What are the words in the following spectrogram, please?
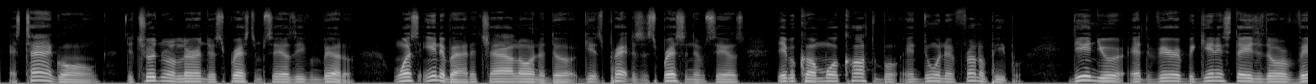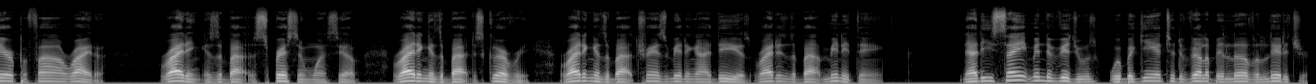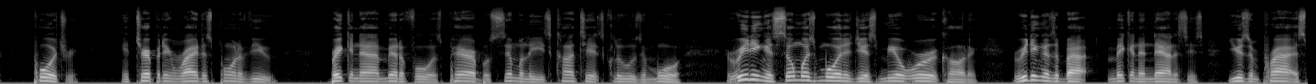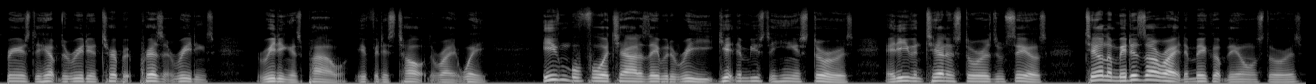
As time goes on, the children will learn to express themselves even better. Once anybody, child or an adult, gets practice expressing themselves, they become more comfortable in doing it in front of people. Then you're at the very beginning stages of a very profound writer. Writing is about expressing oneself. Writing is about discovery. Writing is about transmitting ideas. Writing is about many things. Now, these same individuals will begin to develop a love of literature, poetry, interpreting writers' point of view, breaking down metaphors, parables, similes, context clues, and more. Reading is so much more than just mere word calling. Reading is about making analysis, using prior experience to help the reader interpret present readings. Reading is power if it is taught the right way. Even before a child is able to read, get them used to hearing stories and even telling stories themselves. Tell them it is all right to make up their own stories.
